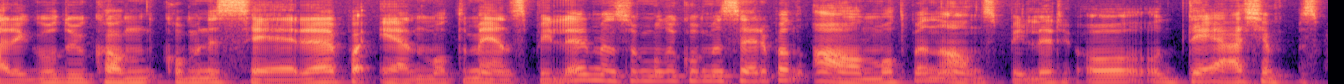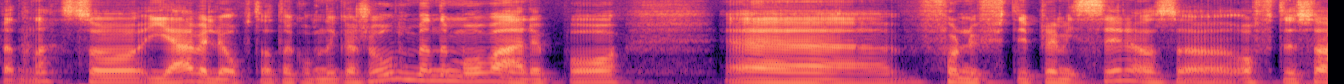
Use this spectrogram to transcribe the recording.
Ergo du kan kommunisere på én måte med én spiller, men så må du kommunisere på en annen måte med en annen spiller. Og, og det er kjempespennende. Så jeg er veldig opptatt av kommunikasjon, men det må være på eh, fornuftige premisser. Altså, ofte så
